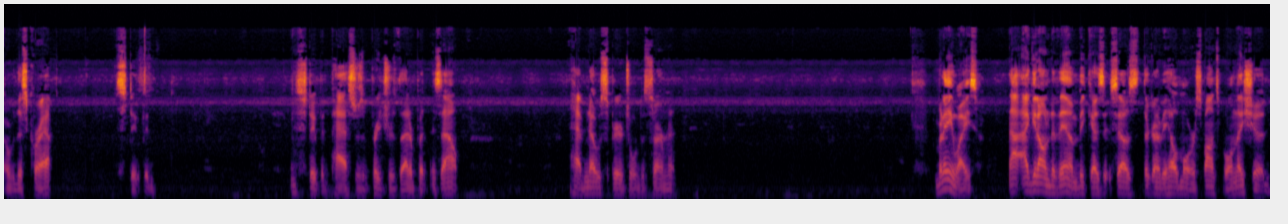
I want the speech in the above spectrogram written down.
over this crap. Stupid. Stupid pastors and preachers that are putting this out have no spiritual discernment. But, anyways, I, I get on to them because it says they're going to be held more responsible, and they should.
